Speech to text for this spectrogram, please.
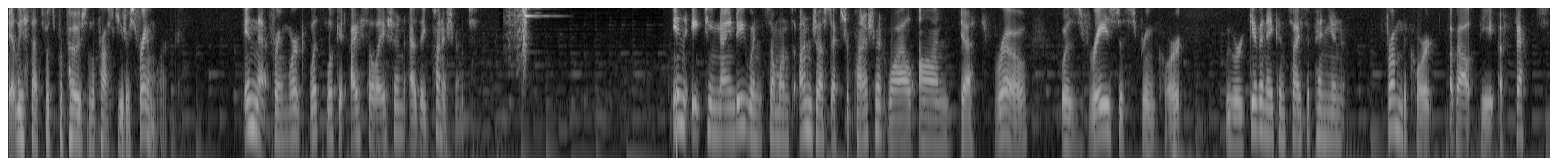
at least that's what's proposed in the prosecutor's framework. In that framework, let's look at isolation as a punishment. In 1890, when someone's unjust extra punishment while on death row was raised to the Supreme Court, we were given a concise opinion from the court about the effects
